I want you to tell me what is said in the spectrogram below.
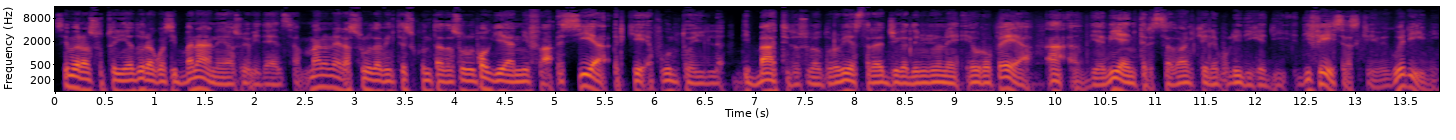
Sembra una sottolineatura quasi banale nella sua evidenza, ma non era assolutamente scontata solo pochi anni fa, sia perché appunto il dibattito sull'autonomia strategica dell'Unione Europea ha via via interessato anche le politiche di difesa, scrive Guerini,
